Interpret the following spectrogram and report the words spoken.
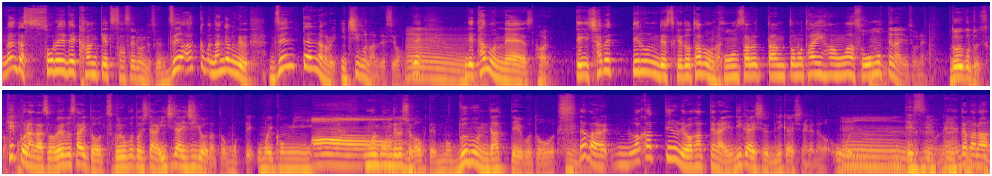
んなんかそれで完結させるんですけどぜあくま何回も言うけど全体の中の一部なんですよ。でで多分ね、はい、って喋ってるんですけど多分コンサルタントの大半はそう思ってないんですよね。うんどういうことですか？結構なんかそのウェブサイトを作ること自体が一大事業だと思って思い込み思い込んでる人が多くてもう部分だっていうことを、うん、だから分かってるより分かってない理解してると理解しない方が多いん。ですよね。だから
